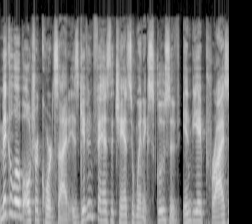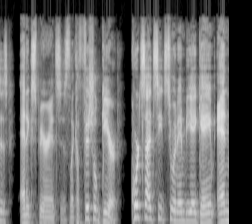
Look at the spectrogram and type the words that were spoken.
Michelob Ultra Courtside is giving fans the chance to win exclusive NBA prizes and experiences like official gear, courtside seats to an NBA game, and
